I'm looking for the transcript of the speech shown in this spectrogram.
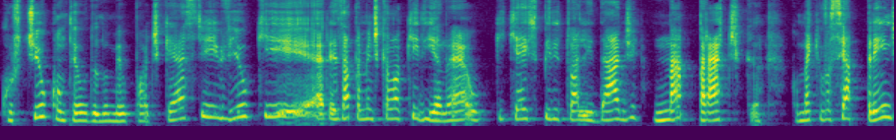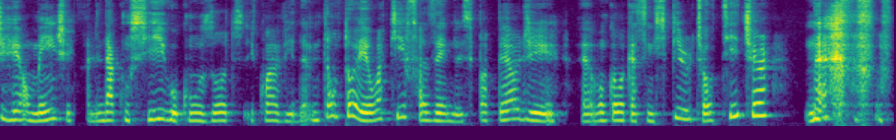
curtiu o conteúdo do meu podcast e viu que era exatamente o que ela queria, né? O que é espiritualidade na prática. Como é que você aprende realmente a lidar consigo, com os outros e com a vida? Então, estou eu aqui fazendo esse papel de, é, vamos colocar assim, spiritual teacher, né?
